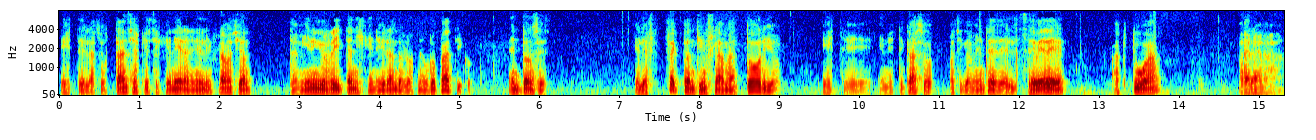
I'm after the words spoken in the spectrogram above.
este, las sustancias que se generan en la inflamación, también irritan y generan dolor neuropático. Entonces, el efecto antiinflamatorio, este, en este caso, básicamente del CBD, actúa para,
